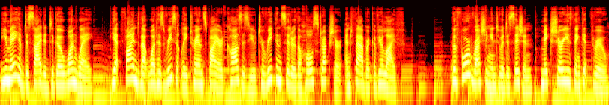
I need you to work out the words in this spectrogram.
You may have decided to go one way, yet find that what has recently transpired causes you to reconsider the whole structure and fabric of your life. Before rushing into a decision, make sure you think it through.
